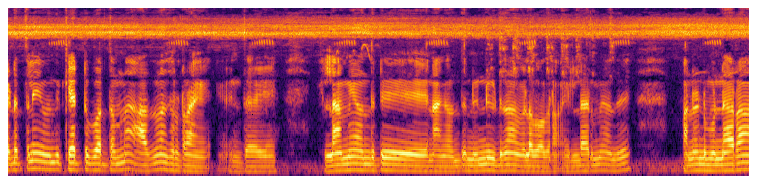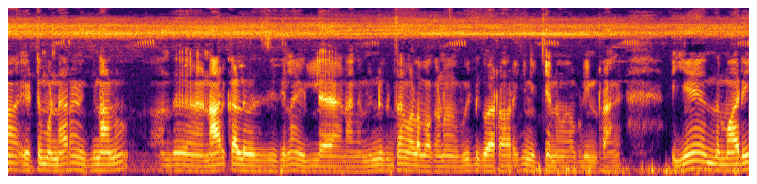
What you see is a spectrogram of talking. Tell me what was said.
இடத்துலையும் வந்து கேட்டு பார்த்தோம்னா அதுதான் சொல்கிறாங்க இந்த எல்லாமே வந்துட்டு நாங்கள் வந்து நின்றுக்கிட்டு தான் வேலை பார்க்குறோம். எல்லாருமே வந்து பன்னெண்டு மணி நேரம் எட்டு மணி நேரம் நிற்கினாலும் அந்த நாற்காலி வசதிலாம் இல்லை. நாங்கள் நின்றுக்கிட்டு தான் வேலை பார்க்கணும். வீட்டுக்கு வர வரைக்கும் நிற்கணும் அப்படின்றாங்க. ஏன் இந்த மாதிரி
